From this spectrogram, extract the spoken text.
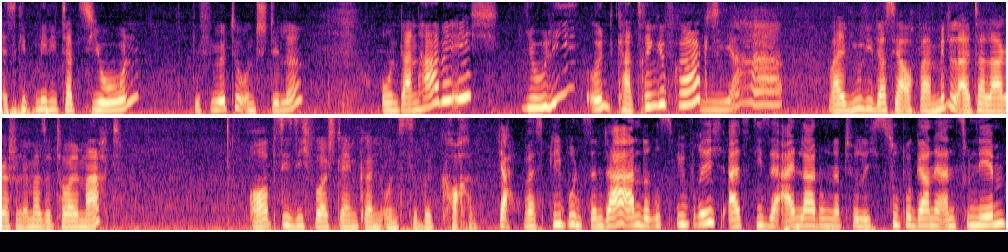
Es gibt Meditation, geführte und stille. Und dann habe ich Juli und Katrin gefragt, Ja. weil Juli das ja auch beim Mittelalterlager schon immer so toll macht, ob sie sich vorstellen können, uns zu bekochen. Ja, was blieb uns denn da anderes übrig, als diese Einladung natürlich super gerne anzunehmen?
